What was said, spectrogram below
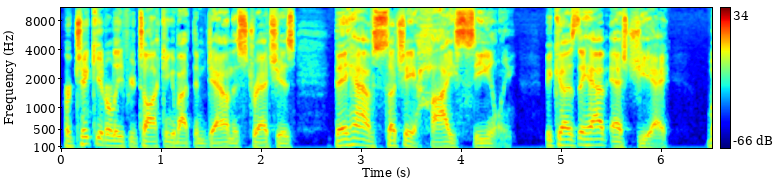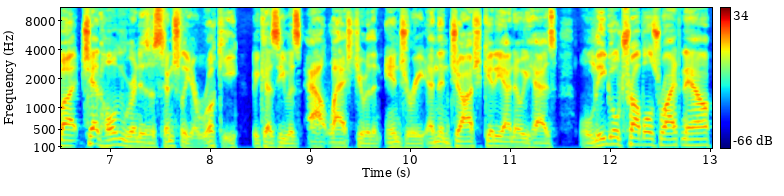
particularly if you're talking about them down the stretch, is they have such a high ceiling because they have SGA, But Chet Holmgren is essentially a rookie because he was out last year with an injury. And then Josh Giddey, I know he has legal troubles right now,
